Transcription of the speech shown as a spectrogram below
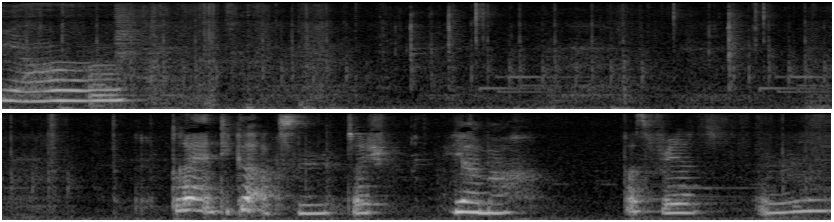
Ja. Drei antike Achsen. Soll ich. Ja, mach. Was wird. Hm,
